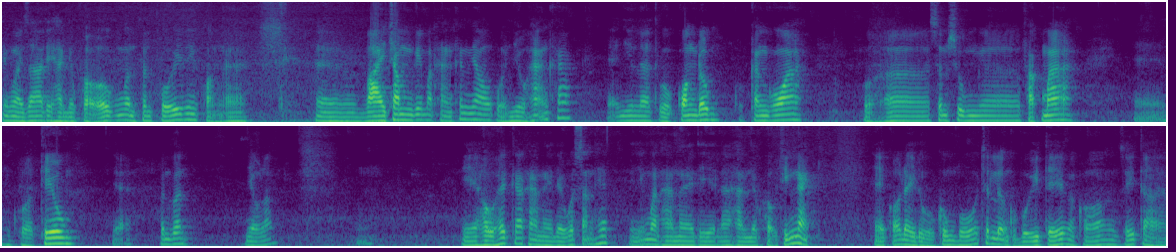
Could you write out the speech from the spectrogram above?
Thì ngoài ra thì hàng nhập khẩu cũng còn phân phối khoảng uh, vài trăm cái mặt hàng khác nhau của nhiều hãng khác dạ, như là của Quang Đông, của Kangwa, của uh, Samsung uh, Phạc Ma, của Thiêu, yeah, vân vân nhiều lắm. Thì hầu hết các hàng này đều có sẵn hết. Những mặt hàng này thì là hàng nhập khẩu chính ngạch có đầy đủ công bố chất lượng của Bộ Y tế và có giấy tờ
